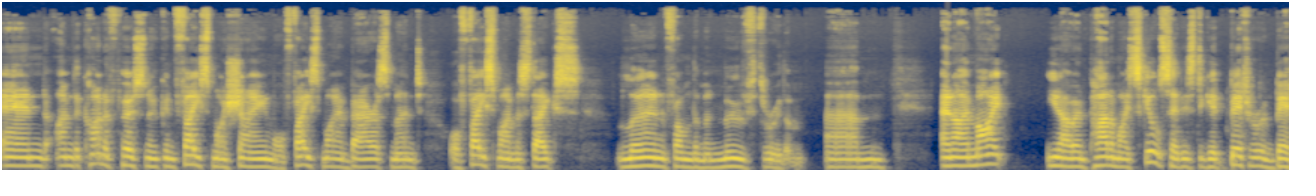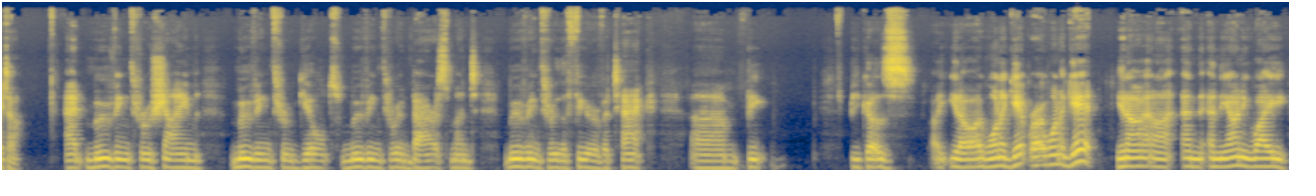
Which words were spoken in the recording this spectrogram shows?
And I'm the kind of person who can face my shame or face my embarrassment or face my mistakes, learn from them, and move through them. Um, and I might, you know, and part of my skill set is to get better and better. at moving through shame, moving through guilt, moving through embarrassment, moving through the fear of attack, um, be, because you know I want to get where I want to get. You know, and I, and and the only way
